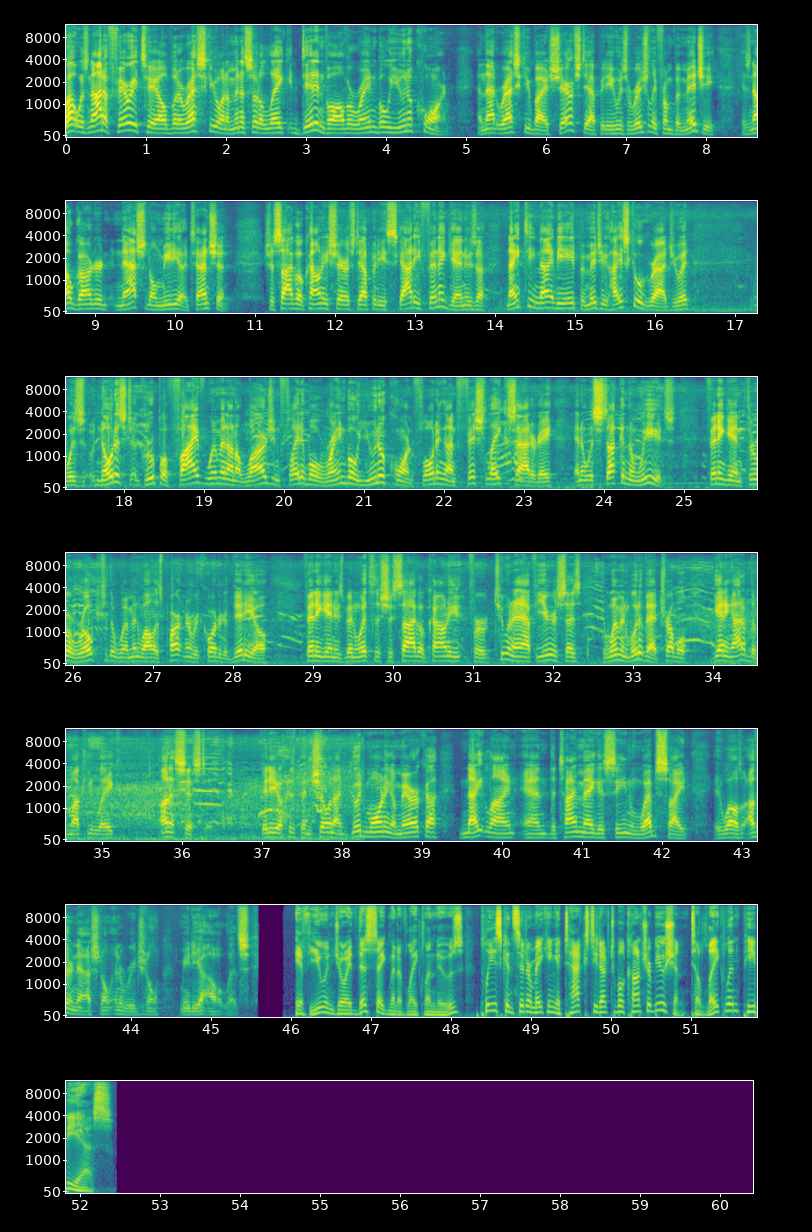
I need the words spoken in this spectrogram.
Well, it was not a fairy tale, but a rescue on a Minnesota lake did involve a rainbow unicorn. And that rescue by a sheriff's deputy who was originally from Bemidji has now garnered national media attention. Chisago County Sheriff's Deputy Scotty Finnegan, who's a 1998 Bemidji High School graduate, was noticed a group of five women on a large inflatable rainbow unicorn floating on Fish Lake Saturday, and it was stuck in the weeds. Finnegan threw a rope to the women while his partner recorded a video. Finnegan, who's been with the Chisago County for two and a half years, says the women would have had trouble getting out of the mucky lake unassisted. Video has been shown on Good Morning America, Nightline, and the Time Magazine website, as well as other national and regional media outlets. If you enjoyed this segment of Lakeland News, please consider making a tax-deductible contribution to Lakeland PBS.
